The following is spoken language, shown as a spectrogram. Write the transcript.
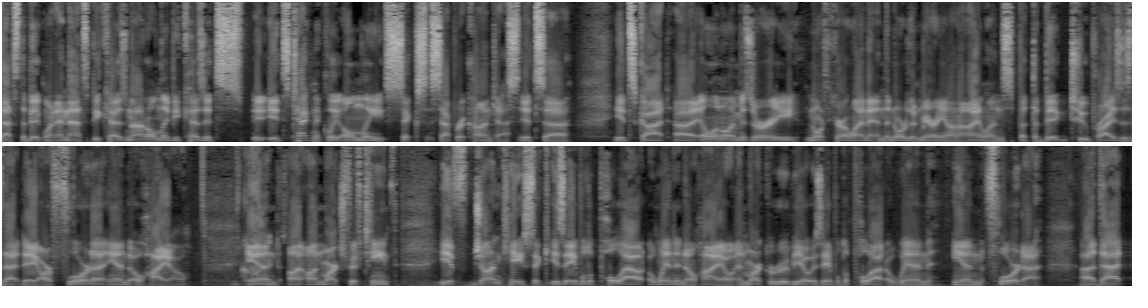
That's the big one, and that's because not only because it's it's technically only six separate contests. It's uh it's got uh, Illinois, Missouri, North Carolina, and the Northern Mariana Islands. But the big two prizes that day are Florida and Ohio. Correct. And on, on, March fifteenth, if John Kasich is able to pull out a win in Ohio and Marco Rubio is able to pull out a win in Florida, uh, that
